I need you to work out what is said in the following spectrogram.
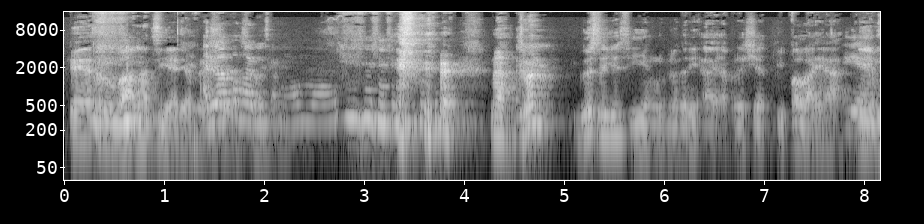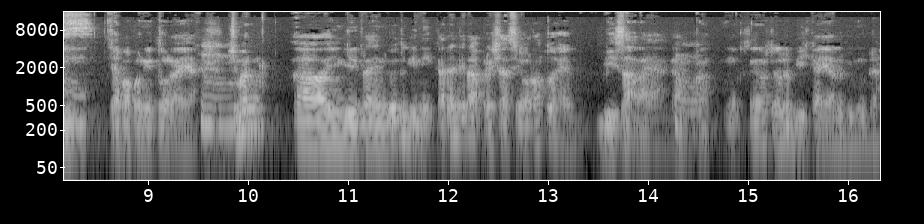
Kayaknya seru banget sih ya dia. aduh aku nggak bisa ngomong Nah, cuman gue setuju sih yang lu bilang tadi I appreciate people lah ya. Yes. Tim siapa pun itu lah ya. Hmm. Cuman eh, yang jadi pertanyaan gue tuh gini, kadang kita apresiasi orang tuh heb, bisa lah ya, gampang. Maksudnya harusnya lebih kayak lebih mudah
